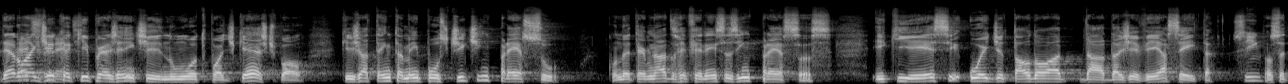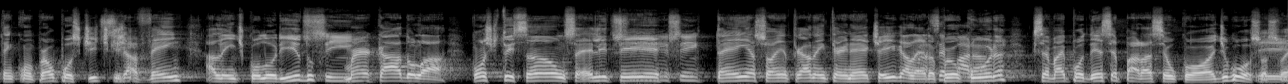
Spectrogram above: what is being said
Deram é uma diferente. dica aqui para a gente num outro podcast, Paulo, que já tem também post-it impresso com determinadas referências impressas e que esse o edital da, da, da GV aceita. Sim. Então você tem que comprar o post-it que já vem, além de colorido, sim. marcado lá. Constituição, CLT. Sim, sim. Tem, é só entrar na internet aí, galera. Procura que você vai poder separar seu código, sua, sua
